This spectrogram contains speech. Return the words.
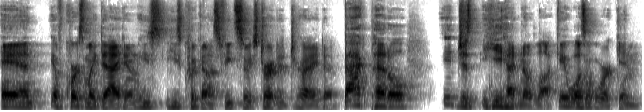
And of course, my dad, you know, he's he's quick on his feet, so he started to try to backpedal, it just he had no luck. It wasn't working.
